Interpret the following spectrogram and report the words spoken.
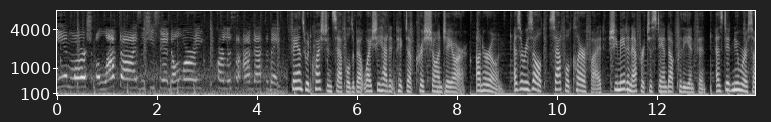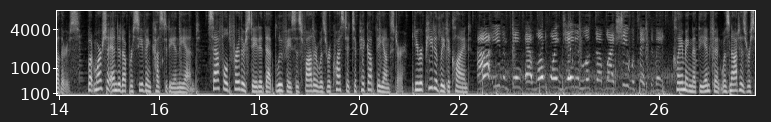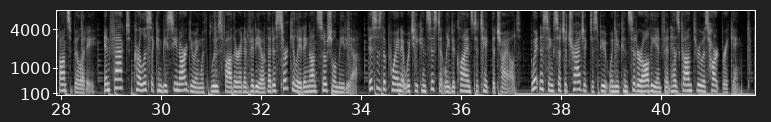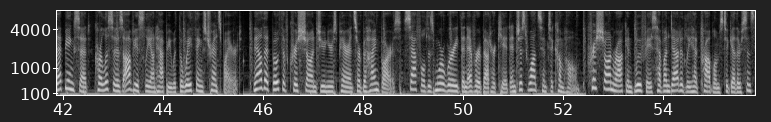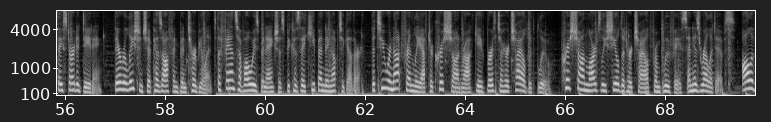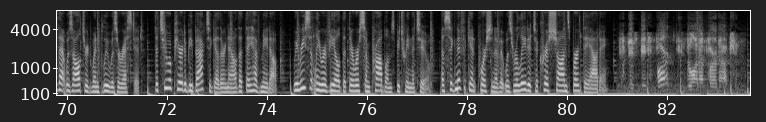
Locked eyes and she said, Don't worry, Karlissa, I got the baby. Fans would question Saffold about why she hadn't picked up Chrisean Jr. on her own. As a result, Saffold clarified she made an effort to stand up for the infant, as did numerous others. But Marcia ended up receiving custody in the end. Saffold further stated that Blueface's father was requested to pick up the youngster. He repeatedly declined, I even think at one point Jaden looked up like she would take the baby. claiming that the infant was not his responsibility. In fact, Karlissa can be seen arguing with Blue's father in a video that is circulating on social media. This is the point at which he consistently declines to take the child. Witnessing such a tragic dispute when you consider all the infant has gone through is heartbreaking. That being said, Karlissa is obviously unhappy with the way things transpired. Now that both of Chrisean Jr.'s parents are behind bars, Saffold is more worried than ever about her kid and just wants him to come home. Chrisean Rock and Blueface have undoubtedly had problems together since they started dating. Their relationship has often been turbulent. The fans have always been anxious because they keep ending up together. The two were not friendly after Chrisean Rock gave birth to her child with Blue. Chrisean largely shielded her child from Blueface and his relatives. All of that was altered when Blue was arrested. The two appear to be back together now that they have made up. We recently revealed that there were some problems between the two. A significant portion of it was related to Chrisean's birthday outing. This big fart is going up for.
